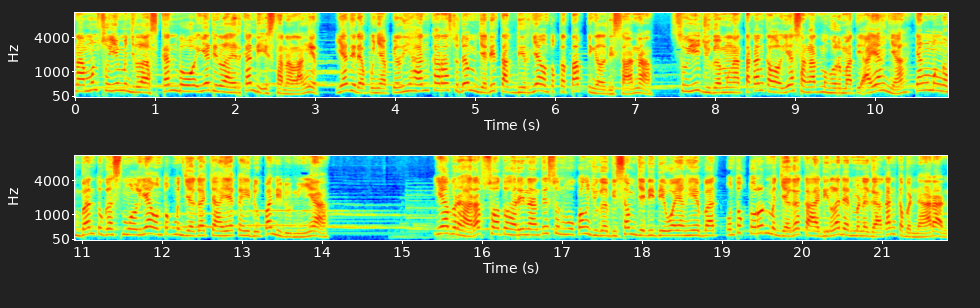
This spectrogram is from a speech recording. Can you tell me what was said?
Namun Suyi menjelaskan bahwa ia dilahirkan di Istana Langit. Ia tidak punya pilihan karena sudah menjadi takdirnya untuk tetap tinggal di sana. Suyi juga mengatakan kalau ia sangat menghormati ayahnya yang mengemban tugas mulia untuk menjaga cahaya kehidupan di dunia. Ia berharap suatu hari nanti Sun Wukong juga bisa menjadi dewa yang hebat untuk turun menjaga keadilan dan menegakkan kebenaran.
